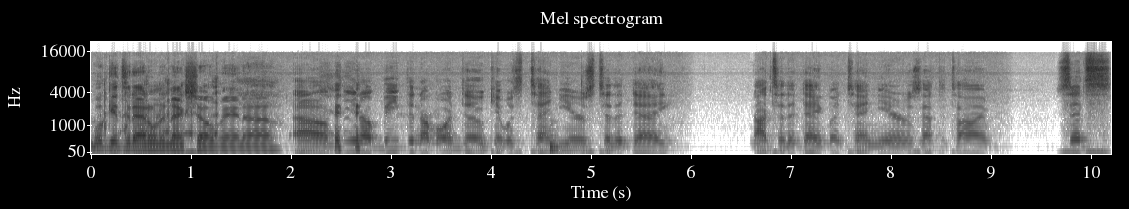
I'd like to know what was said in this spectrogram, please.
we'll get to that on the next show, man. Uh, Um, you know, beat the number one Duke. It was ten years to the day, not to the day, but ten years at the time since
